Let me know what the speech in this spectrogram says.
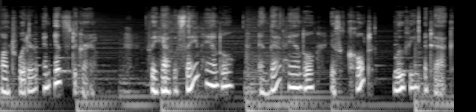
on Twitter and Instagram. They have the same handle, and that handle is Cult Movie Attack.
